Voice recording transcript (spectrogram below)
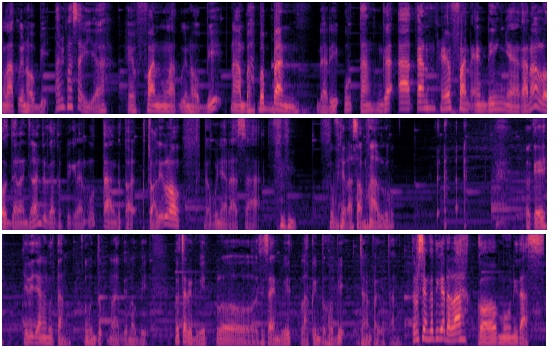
ngelakuin hobi. Tapi masa iya have fun ngelakuin hobi nambah beban dari utang. Nggak akan have fun endingnya karena lo jalan-jalan juga kepikiran utang kecuali, lo nggak punya rasa. Nggak punya rasa malu. Oke okay? jadi jangan utang untuk ngelakuin hobi. Lo cari duit lo sisain duit lakuin tuh hobi jangan pakai utang. Terus yang ketiga adalah komunitas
